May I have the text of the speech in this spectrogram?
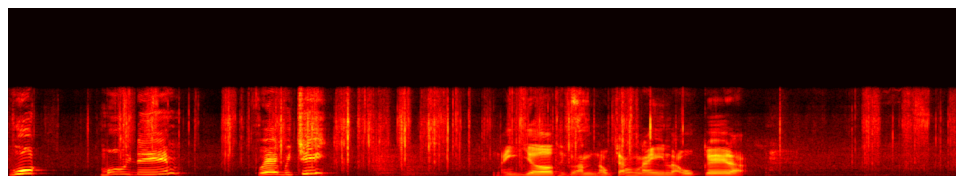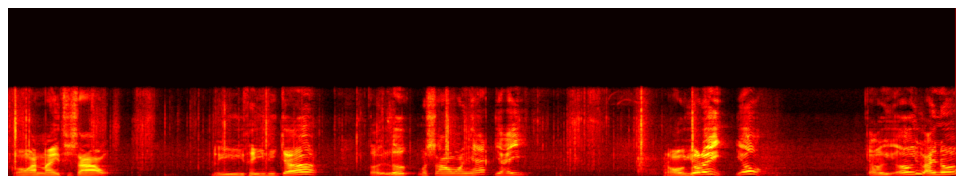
Good. 10 điểm. Về vị trí. Nãy giờ thấy cái anh áo trắng này là ok đó. Còn anh này thì sao? Đi thi đi chứ tới lượt mà sao mà nhát vậy? Rồi, vô đi, vô. Trời ơi, lại nữa.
